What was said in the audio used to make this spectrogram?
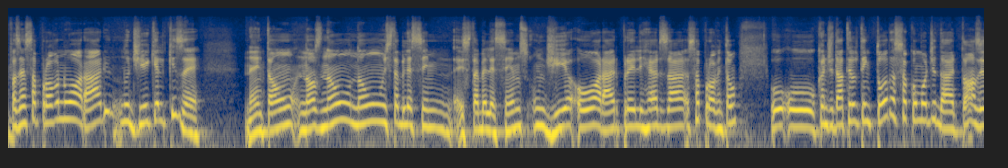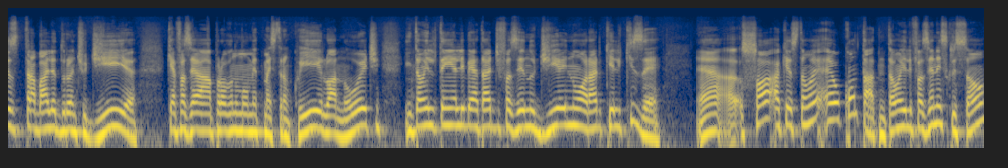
fazer essa prova no horário, no dia que ele quiser. Né? Então, nós não, não estabelecemos, estabelecemos um dia ou horário para ele realizar essa prova. Então, o, o, candidato ele tem toda essa comodidade. Então, às vezes, trabalha durante o dia, quer fazer a prova no momento mais tranquilo, à noite. Então, ele tem a liberdade de fazer no dia e no horário que ele quiser. É, só a questão é, é, o contato. Então, ele fazendo a inscrição,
